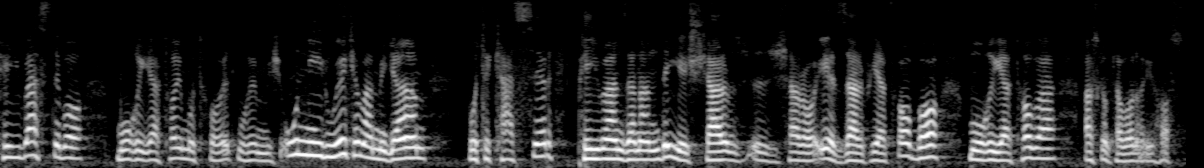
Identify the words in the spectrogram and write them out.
پیوسته با موقعیت های متفاوت مهم میشه. اون نیرویی که من میگم متکثر پیوند زننده شر... شرایط ظرفیت ها با موقعیت ها و از کم توانایی هاست.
